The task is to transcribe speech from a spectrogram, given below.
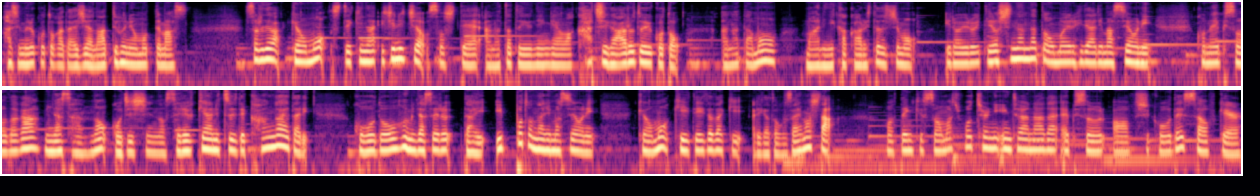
始めることが大事やなっていうふうに思ってます。それでは今日も素敵な一日を、そしてあなたという人間は価値があるということ、あなたも周りに関わる人たちもいろいろいてよしなんだと思える日でありますように、このエピソードが皆さんのご自身のセルフケアについて考えたり、行動を踏み出せる第一歩となりますように、今日も聞いていただきありがとうございました。Well, thank you so much for turning into another episode of 思考で Self-Care.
